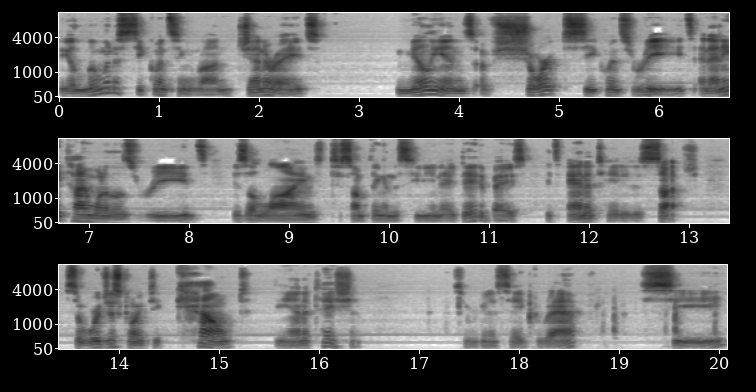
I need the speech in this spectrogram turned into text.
the Illumina sequencing run generates millions of short sequence reads, and anytime one of those reads is aligned to something in the cDNA database, it's annotated as such. So we're just going to count the annotation. So we're going to say grep C, and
